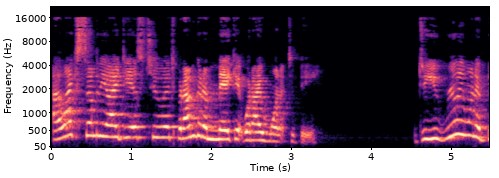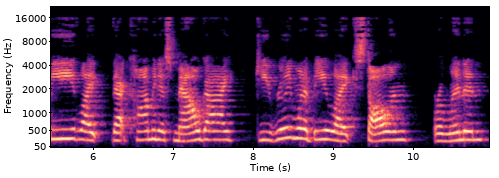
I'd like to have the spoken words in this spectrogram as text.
I like some of the ideas to it, but I'm going to make it what I want it to be. Do you really want to be like that communist Mao guy? Do you really want to be like Stalin or Lenin?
